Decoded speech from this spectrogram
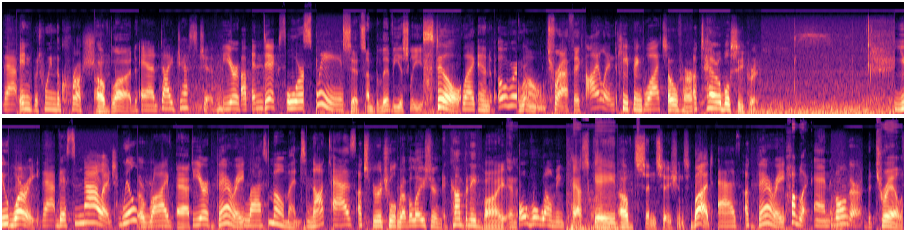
that in between the crush of blood and digestion, your appendix or spleen sits obliviously still like an overgrown traffic island keeping watch over a terrible secret. You worry that this knowledge will arrive At your very last moment, not as a spiritual revelation accompanied by an overwhelming cascade of sensations, but as a very public and vulgar. betrayal.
